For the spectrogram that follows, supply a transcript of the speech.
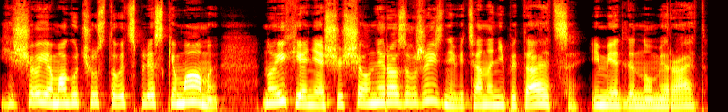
Еще я могу чувствовать всплески мамы, но их я не ощущал ни разу в жизни, ведь она не питается и медленно умирает.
